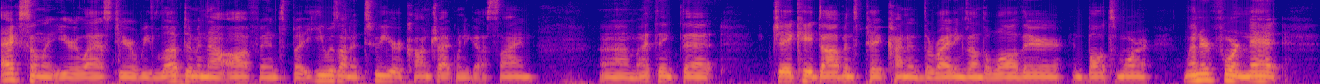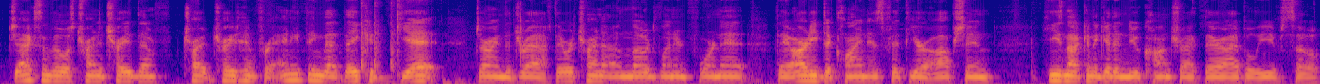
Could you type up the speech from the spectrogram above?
excellent year last year. We loved him in that offense, but he was on a two year contract when he got signed. Um, I think that J.K. Dobbins pick kind of the writings on the wall there in Baltimore. Leonard Fournette, Jacksonville was trying to trade them, try trade him for anything that they could get during the draft. They were trying to unload Leonard Fournette. They already declined his fifth year option. He's not going to get a new contract there, I believe. So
